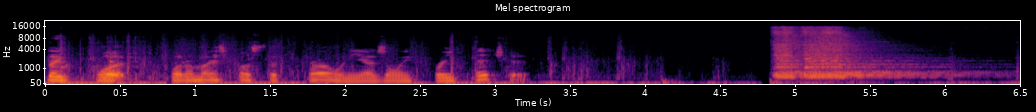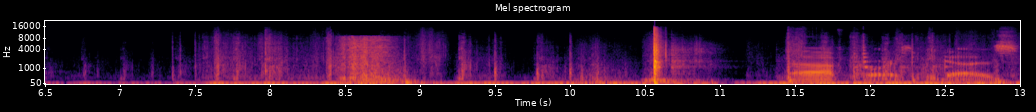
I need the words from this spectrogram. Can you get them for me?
Like, what? What am I supposed to throw when he has only three pitches? of course he does.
